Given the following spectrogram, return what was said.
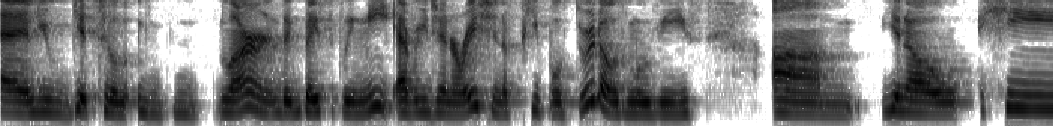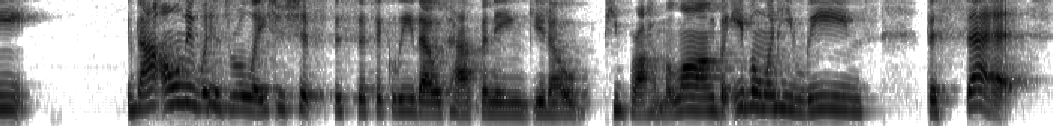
and you get to learn to basically meet every generation of people through those movies. Um, you know, he not only with his relationship specifically that was happening, you know, he brought him along, but even when he leaves the set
